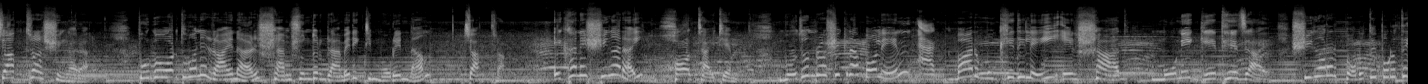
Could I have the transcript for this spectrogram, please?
চাত্রা সিঙারা পূর্ব বর্ধমানের রায়নার শ্যামসুন্দর গ্রামের একটি মোড়ের নাম চাত্রা। এখানে সিঙ্গারাই হট আইটেম ভোজন রসিকরা বলেন, একবার মুখে দিলেই এর স্বাদ মনে গেঁথে যায়। সিঙ্গারার পরতে পরতে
